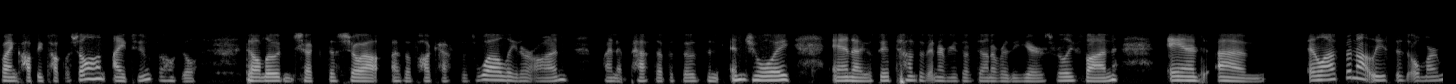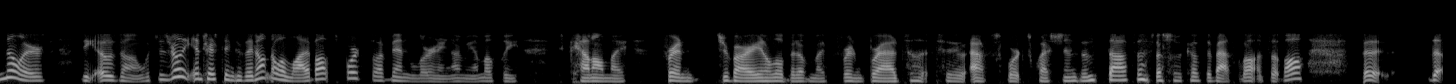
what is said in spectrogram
find Coffee Talk with Shell on iTunes. So I hope you'll download and check this show out as a podcast as well later on. Find it past episodes and enjoy. And uh, you'll see tons of interviews I've done over the years. Really fun. And um, and last but not least is Omar Miller's the ozone, which is really interesting because I don't know a lot about sports, so I've been learning. I mean, I mostly count on my friend Jabari and a little bit of my friend Brad to, to ask sports questions and stuff, especially when it comes to basketball and football. But the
